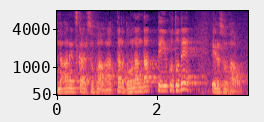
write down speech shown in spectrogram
長年使えるソファーがあったらどうなんだっていうことでエルソファーを、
